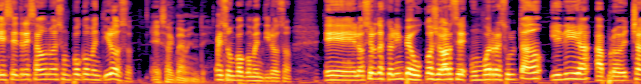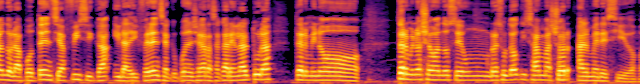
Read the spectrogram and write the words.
ese 3 a 1 es un poco mentiroso. Exactamente. Es un poco mentiroso. Eh, lo cierto es que Olimpia buscó llevarse un buen resultado y Liga, aprovechando la potencia física y la diferencia que pueden llegar a sacar en la altura, terminó terminó llevándose un resultado quizás mayor al merecido.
